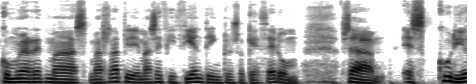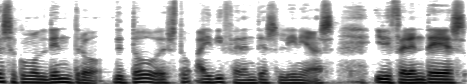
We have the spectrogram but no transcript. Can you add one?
como una red más, más rápida y más eficiente incluso que Ethereum. O sea, es curioso como dentro de todo esto hay diferentes líneas y diferentes...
